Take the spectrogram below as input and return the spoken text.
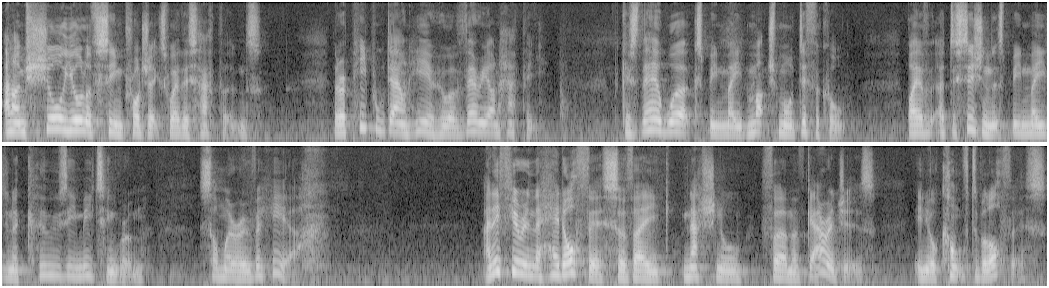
and I'm sure you'll have seen projects where this happens, there are people down here who are very unhappy because their work's been made much more difficult by a, a decision that's been made in a cosy meeting room somewhere over here. And if you're in the head office of a national firm of garages, in your comfortable office,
